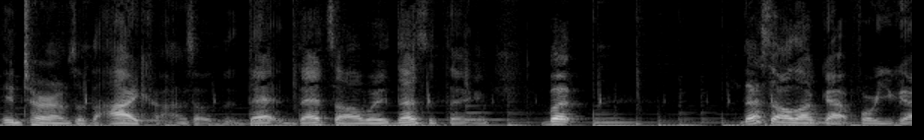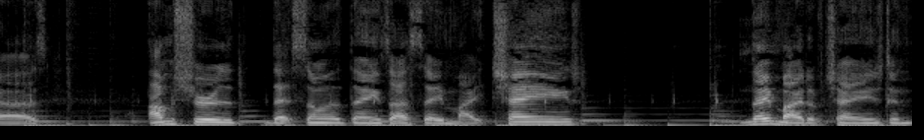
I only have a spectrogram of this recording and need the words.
in terms of the icon. So that that's always that's the thing. But that's all I've got for you guys. I'm sure that some of the things I say might change. They might have changed in,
